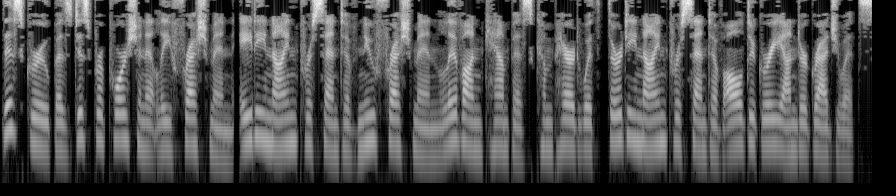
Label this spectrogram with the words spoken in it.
This group is disproportionately freshmen 89% of new freshmen live on campus compared with 39% of all degree undergraduates.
